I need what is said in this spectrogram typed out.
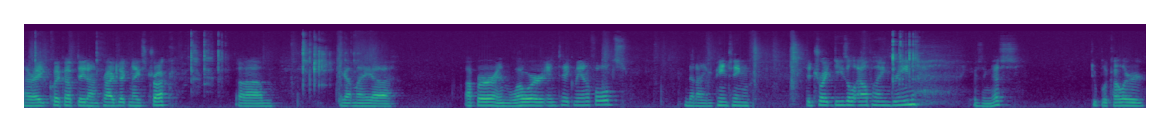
All right, quick update on Project Nice Truck. Um, I got my uh, upper and lower intake manifolds that I'm painting Detroit Diesel Alpine Green using this Dupli-Color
